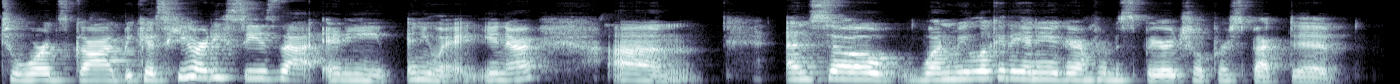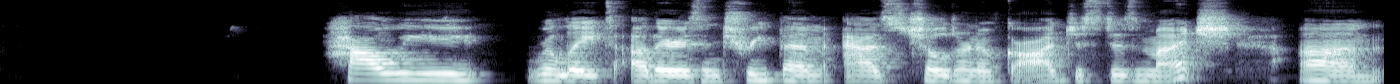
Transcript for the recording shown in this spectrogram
towards God because He already sees that any anyway, you know. Um, and so when we look at the enneagram from a spiritual perspective, how we relate to others and treat them as children of God just as much um,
